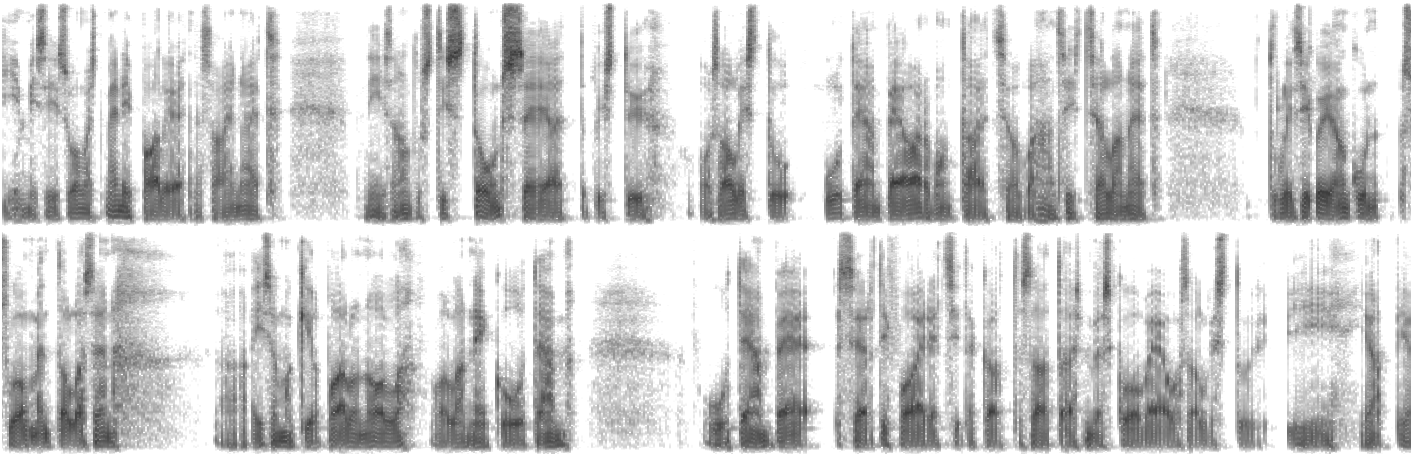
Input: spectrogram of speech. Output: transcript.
ihmisiä Suomesta meni paljon, että ne sai näitä niin sanotusti stoneseja, että pystyy osallistumaan UTMP-arvontaan, että se on vähän sitten sellainen, että tulisiko jonkun Suomen tuollaisen isomman kilpailun olla, olla niin kuin UTM, UTMP Certified, että sitä kautta saataisiin myös KV osallistujia ja, ja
